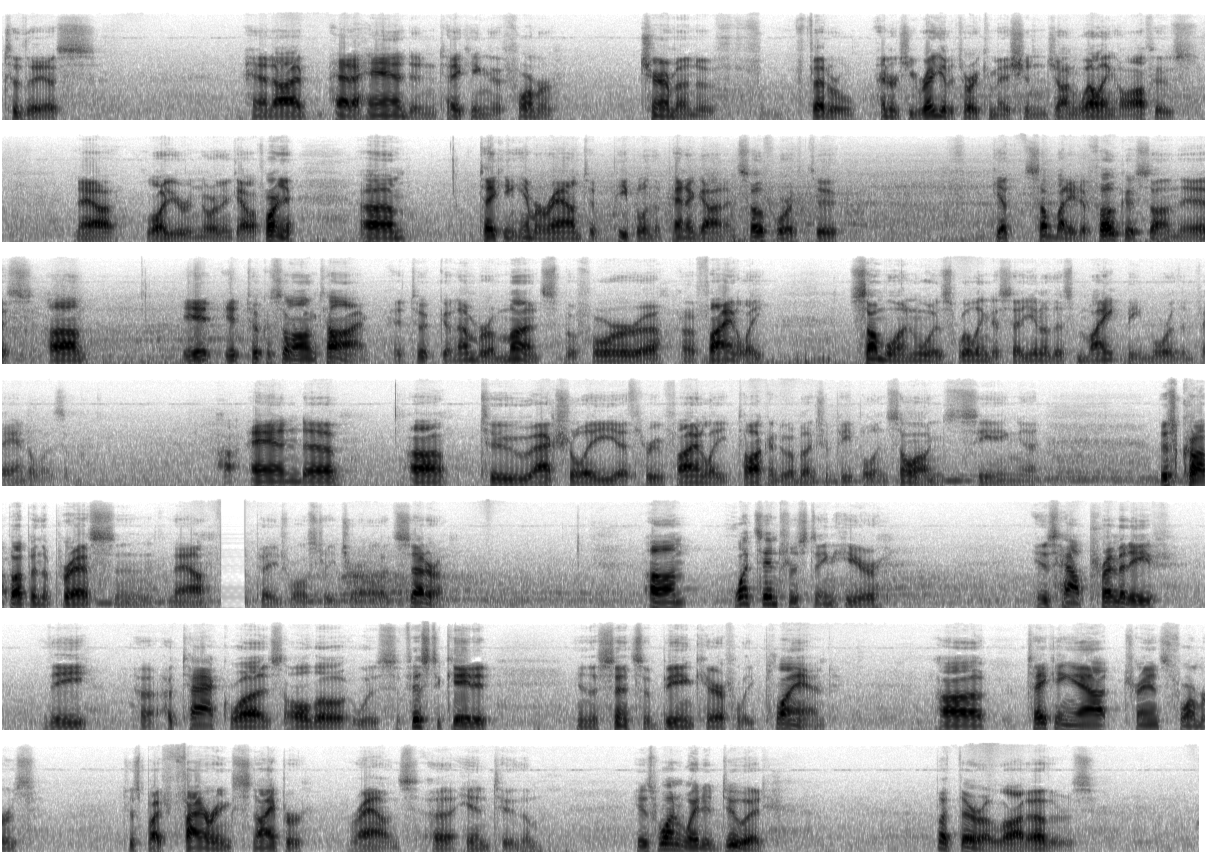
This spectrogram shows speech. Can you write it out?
to this, and I had a hand in taking the former chairman of Federal Energy Regulatory Commission, John Wellinghoff, who's now a lawyer in Northern California, um, taking him around to people in the Pentagon and so forth to get somebody to focus on this. Um, it, it, took us a long time. It took a number of months before uh, uh, finally someone was willing to say, you know, this might be more than vandalism. Uh, and uh, uh, to actually, uh, through finally talking to a bunch of people and so on, seeing this crop up in the press and now page Wall Street Journal, etc. Um, what's interesting here is how primitive the uh, attack was, although it was sophisticated in the sense of being carefully planned. Uh, taking out transformers just by firing sniper rounds uh, into them is one way to do it, but there are a lot others.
